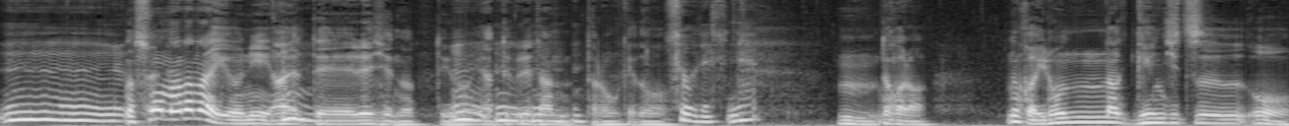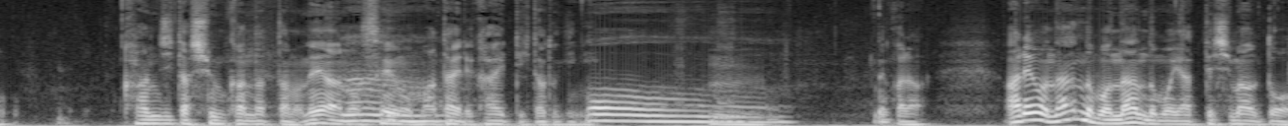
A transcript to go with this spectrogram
うん。そうならないようにあえてレジェンドっていうのをやってくれたんだろうけど、そうですね。うん、だからなんかいろんな現実を感じた瞬間だったのね。あの線をまたいで帰ってきた時に。おお、だからあれを何度も何度もやってしまうと、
